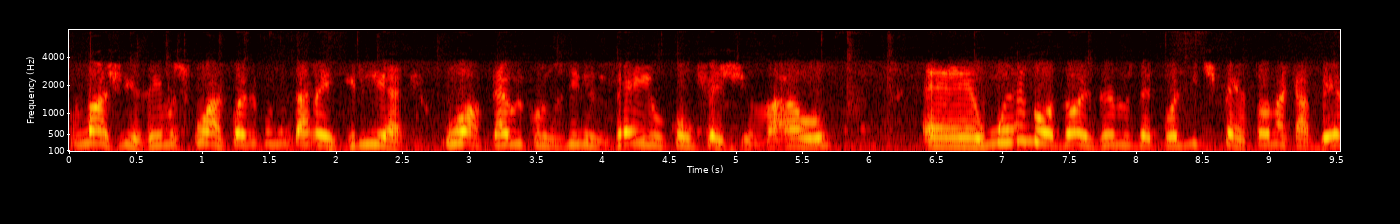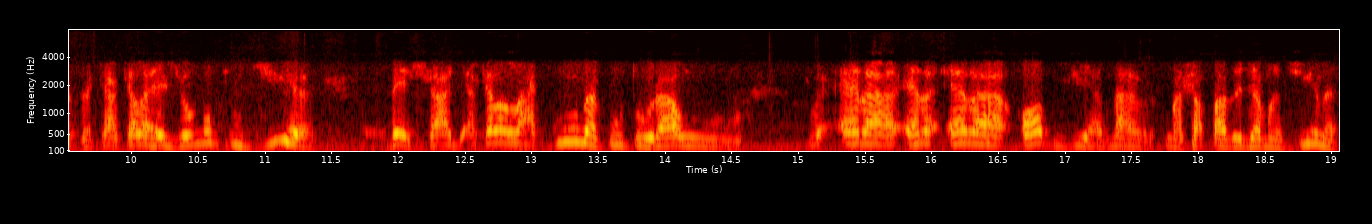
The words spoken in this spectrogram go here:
nós fizemos com uma coisa com muita alegria. O hotel, inclusive, veio com o festival. É, um ano ou dois anos depois, me despertou na cabeça que aquela região não podia deixar, de- aquela lacuna cultural era, era, era óbvia na, na Chapada Diamantina,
